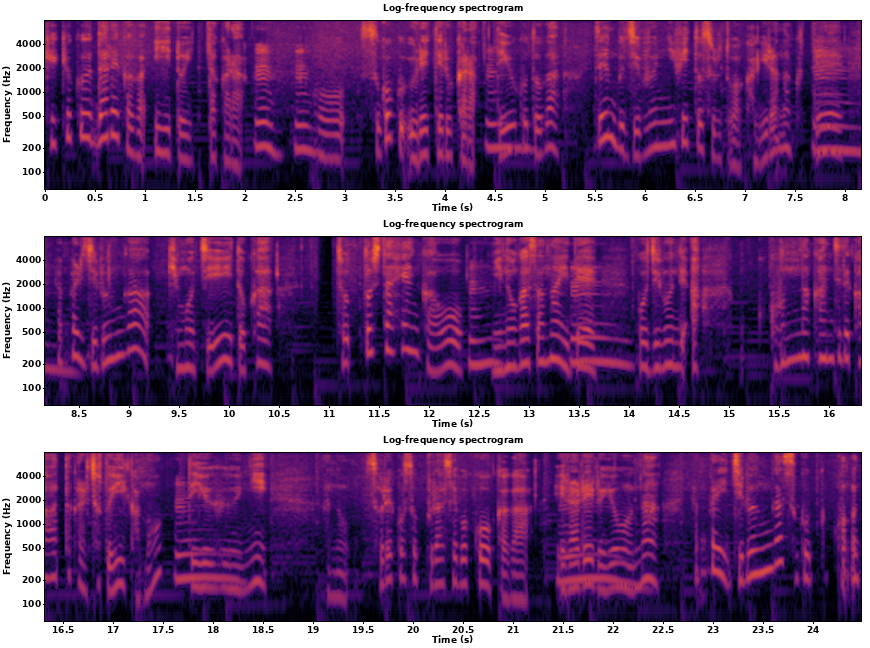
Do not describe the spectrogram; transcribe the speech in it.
結局誰かがいいと言ったから、うんうん、こうすごく売れてるからっていうことが、全部自分にフィットするとは限らなくて、うん、やっぱり自分が気持ちいいとかちょっとした変化を見逃さないで、うん、こう自分であこんな感じで変わったからちょっといいかもっていうふうに、あのそれこそプラセボ効果が得られるような、やっぱり自分がすごくこの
